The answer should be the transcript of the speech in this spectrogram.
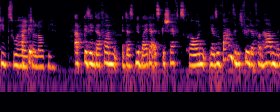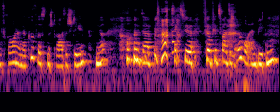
Die Zuhälterlobby. Abgesehen davon, dass wir beide als Geschäftsfrauen ja so wahnsinnig viel davon haben, wenn Frauen an der Kurfürstenstraße stehen ne? und da Sex für, für, für 20 Euro anbieten.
